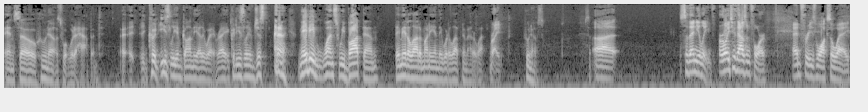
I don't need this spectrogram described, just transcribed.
and so who knows what would have happened? Uh, It, it could easily have gone the other way, right? It could easily have just maybe once we bought them, they made a lot of money, and they would have left no matter what. Right. Who knows? Uh, so then you leave early 2004. Ed Fries walks away.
